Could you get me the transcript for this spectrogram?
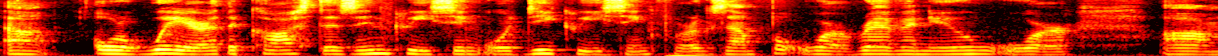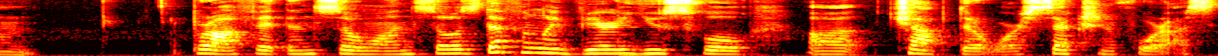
uh, or where the cost is increasing or decreasing, for example, or revenue or um, profit and so on. So it's definitely very useful uh, chapter or section for us.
